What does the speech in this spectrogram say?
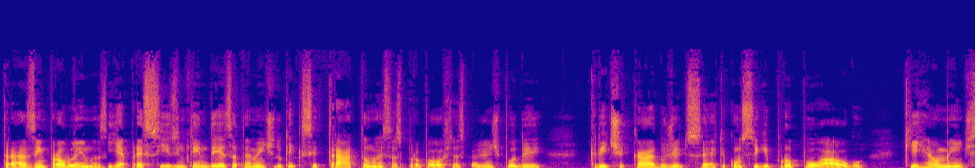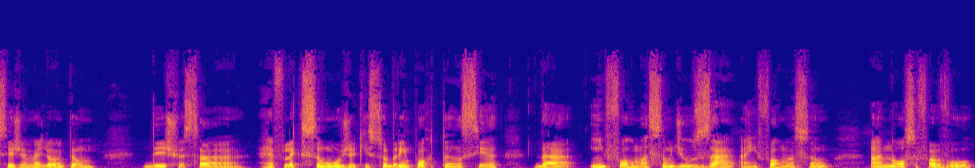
trazem problemas. E é preciso entender exatamente do que, que se tratam essas propostas para a gente poder criticar do jeito certo e conseguir propor algo que realmente seja melhor. Então, deixo essa reflexão hoje aqui sobre a importância da informação, de usar a informação a nosso favor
